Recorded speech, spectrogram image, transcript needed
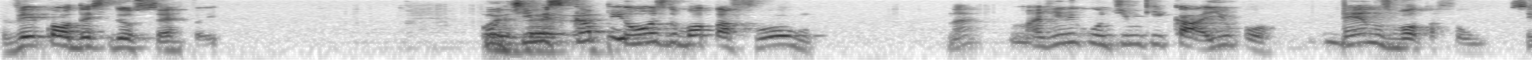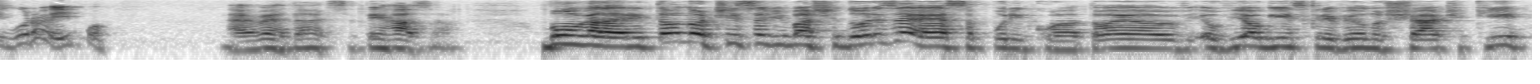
Vê qual desse deu certo aí. Com pois times é. campeões do Botafogo, né? Imagine com um time que caiu, pô. Menos Botafogo. Segura aí, pô. É verdade, você tem razão. Bom, galera, então notícia de bastidores é essa por enquanto. Eu, eu vi alguém escreveu no chat aqui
